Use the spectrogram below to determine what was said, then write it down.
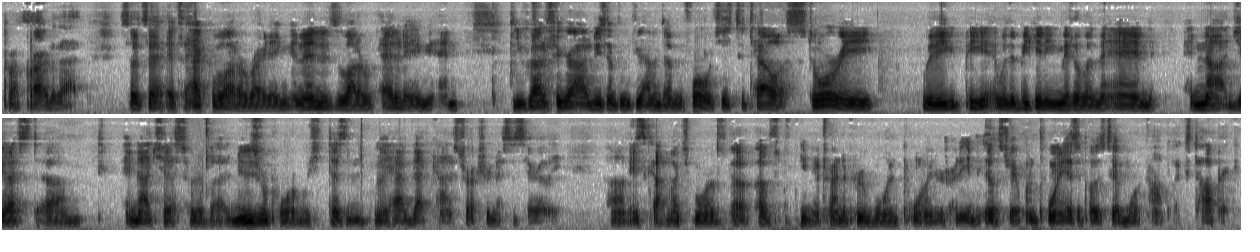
prior to that. So it's a it's a heck of a lot of writing, and then there's a lot of editing, and you've got to figure out how to do something that you haven't done before, which is to tell a story with a with a beginning, middle, and the end, and not just um, and not just sort of a news report, which doesn't really have that kind of structure necessarily. Uh, it's got much more of, of, you know trying to prove one point or trying to illustrate one point as opposed to a more complex topic.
